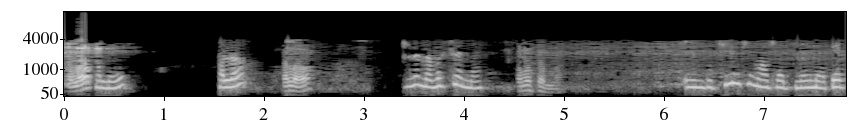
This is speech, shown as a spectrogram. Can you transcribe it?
Hello? Hello. Hello. Hello. Hello నమస్తే అన్న నమస్తే అమ్మా. నేను బుచ్చి నుంచి మాట్లాడుతున్నాను నా పేరు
